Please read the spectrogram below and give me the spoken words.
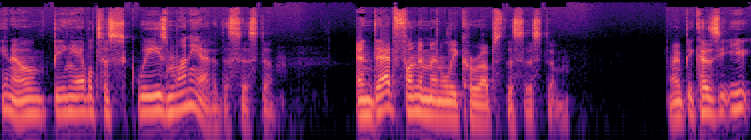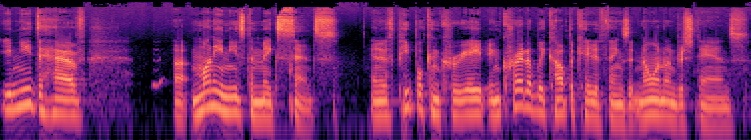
you know, being able to squeeze money out of the system. And that fundamentally corrupts the system, right? Because you, you need to have uh, money needs to make sense. And if people can create incredibly complicated things that no one understands,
